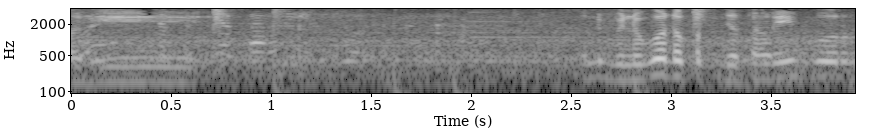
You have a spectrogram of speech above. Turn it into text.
Lagi ini bini gue dapet jatah libur.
